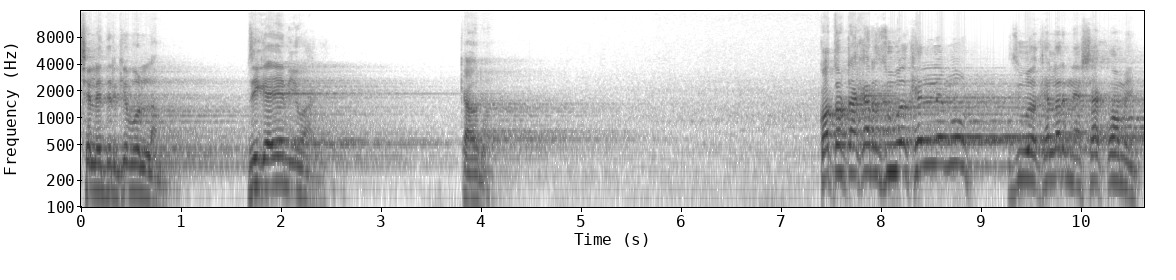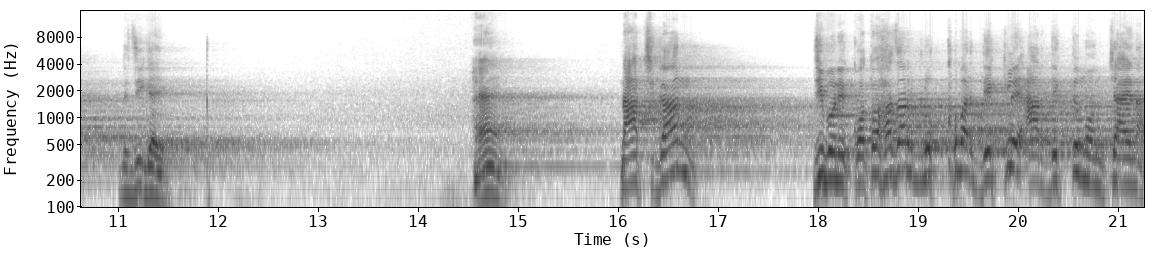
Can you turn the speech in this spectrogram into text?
ছেলেদেরকে বললাম জিগাইয়ে নিও আগে, কাউরে। কত টাকার জুয়া খেললে মোট? জুয়া খেলার নেশা কমে জিগাই হ্যাঁ নাচ গান জীবনে কত হাজার লক্ষবার দেখলে আর দেখতে মন চায় না।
